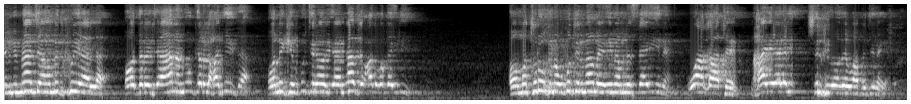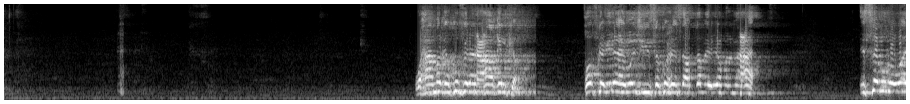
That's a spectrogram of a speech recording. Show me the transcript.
Ibni maaja oo mid ku yaalla oo darajo ahaana munkarulxadiid ah oo ninkii ku jira uu yahay naafic alcuqayli oo matruukna uu ku tilmaamayo imaam nasaa-iyina waa qaateen. Maxaa yeelay shirkigooday waafajinaya waxaa marka ku filan caaqilka. Qofka ilaahay wejigiisa ku xisaabtamaya yowma almacaad isaguba waa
